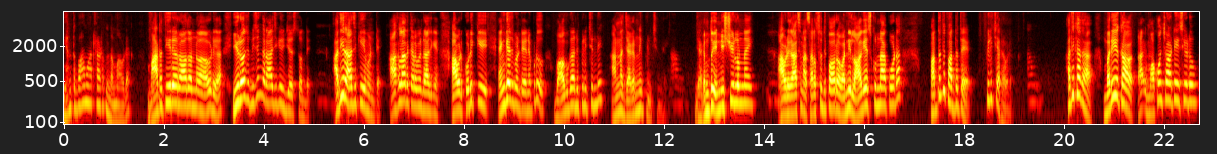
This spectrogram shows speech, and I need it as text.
ఎంత బాగా మాట్లాడుతుందమ్మా ఆవిడ? మాట తీరే రాదు అన్న ఆవిడ ఈరోజు నిజంగా రాజకీయం చేస్తుంది. అది రాజకీయం అంటే ఆహ్లాదకరమైన రాజకీయం. ఆవిడ కొడుక్కి ఎంగేజ్మెంట్ అయినప్పుడు బాబు గారిని పిలిచింది అన్న జగన్ని పిలిచింది. జగన్తో ఎన్ని ఇష్యూలు ఉన్నాయి? ఆవిడ రాసిన సరస్వతి పవర్ అవన్నీ లాగేసుకున్నా కూడా పద్ధతి పద్ధతే పిలిచారు ఆవిడ. అది కదా. మరీ ముఖం చాటేసాడు.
